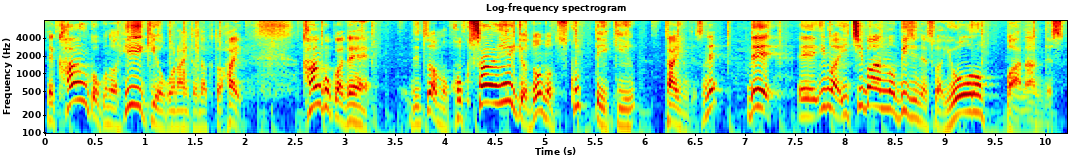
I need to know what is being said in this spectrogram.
で韓国の兵器をご覧いただくとはい。韓国はね実はもう国産兵器をどんどん作っていきたいんですね。で、えー、今一番のビジネスはヨーロッパなんです。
